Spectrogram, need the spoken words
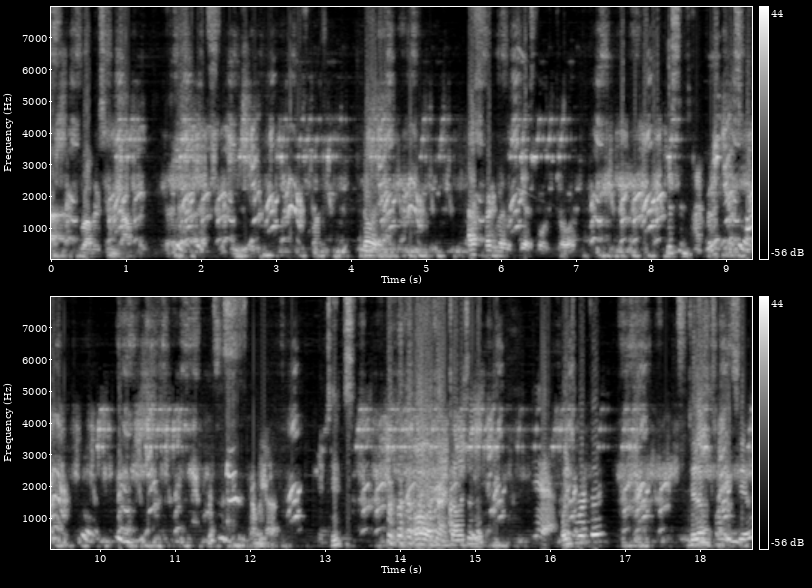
uh, rubber's coming out like the. no, yeah. That's pretty much the PS4 controller. Just in time for the PS5. Christmas is coming up. It is. Oh, trying to tell me something? Yeah. When's your birthday? 2022?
